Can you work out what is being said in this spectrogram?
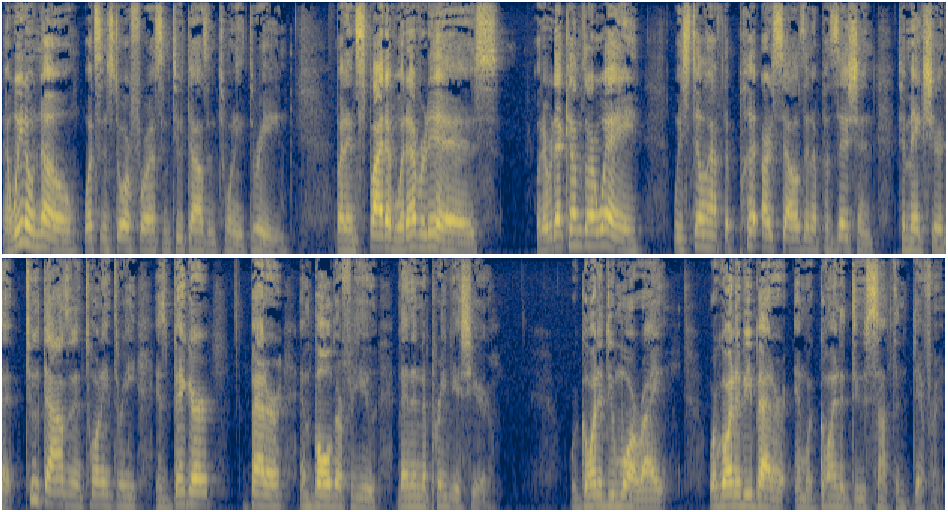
Now, we don't know what's in store for us in 2023. But in spite of whatever it is, whatever that comes our way, we still have to put ourselves in a position to make sure that 2023 is bigger, better, and bolder for you than in the previous year. We're going to do more, right? We're going to be better, and we're going to do something different.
